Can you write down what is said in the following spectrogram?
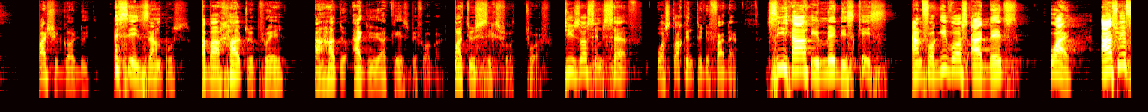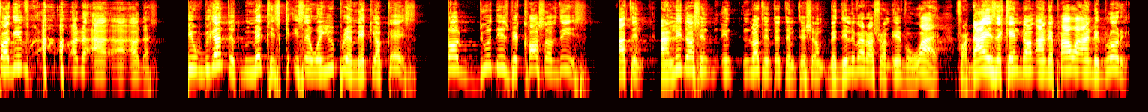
Why should God do it? Let's see examples about how to pray and how to argue your case before God. Matthew 6 for 12. Jesus himself was talking to the Father. See how he made his case and forgive us our debts. Why? As we forgive others. He began to make his case. He said, When you pray, make your case. Lord, do this because of this. I think. And lead us in, in, not into temptation, but deliver us from evil. Why? For that is the kingdom and the power and the glory.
